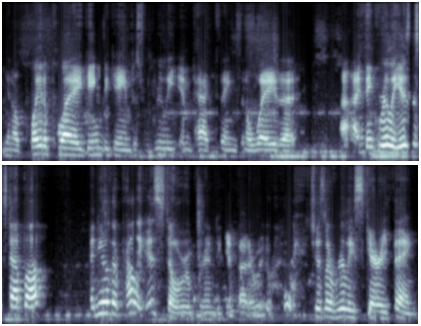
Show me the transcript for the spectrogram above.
you know, play to play, game to game, just really impact things in a way that I think really is a step up. And you know, there probably is still room for him to get better, which is a really scary thing.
